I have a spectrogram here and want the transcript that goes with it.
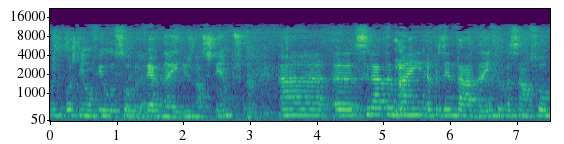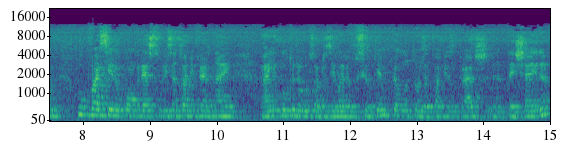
muito gosto em ouvi-lo sobre Verney e os nossos tempos. Ah, ah, será também apresentada informação sobre o que vai ser o Congresso Luís António Verney ah, e a Cultura Luso-Brasileira do seu tempo, pelo Dr. António ah, Teixeira.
